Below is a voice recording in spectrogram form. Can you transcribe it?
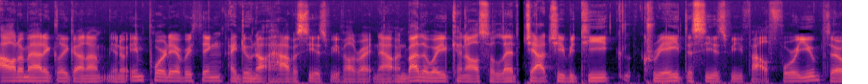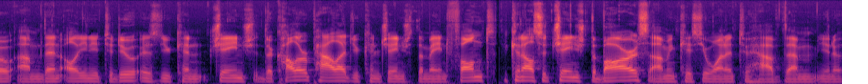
automatically gonna you know import everything. I do not have a CSV file right now. And by the way you can also let ChatGPT create the CSV file for you. So um, then all you need to do is you can change the color palette you can change the main font. You can also change the bars um, in case you wanted to have them you know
